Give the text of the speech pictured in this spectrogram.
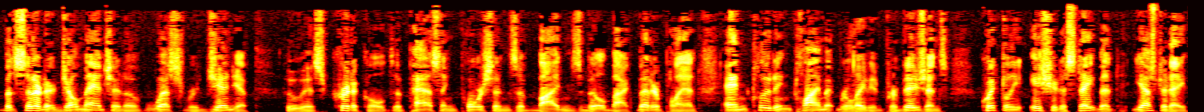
But Senator Joe Manchin of West Virginia, who is critical to passing portions of Biden's Build Back Better plan, including climate related provisions, quickly issued a statement yesterday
